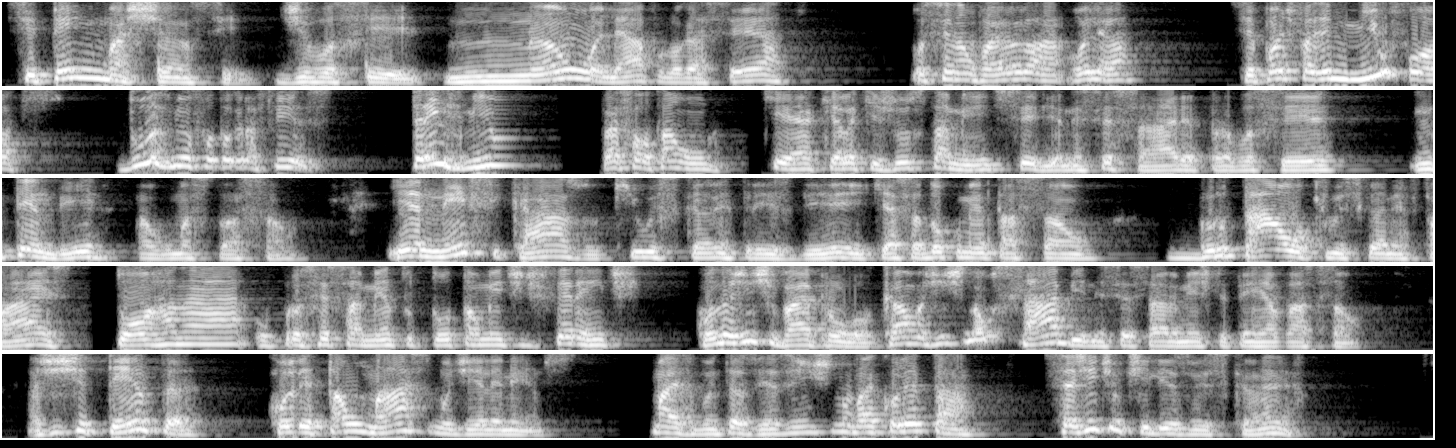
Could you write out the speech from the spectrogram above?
Se tem uma chance de você não olhar para o lugar certo, você não vai olhar, olhar. Você pode fazer mil fotos, duas mil fotografias, três mil, vai faltar uma, que é aquela que justamente seria necessária para você entender alguma situação. E é nesse caso que o scanner 3D e que essa documentação brutal que o scanner faz torna o processamento totalmente diferente. Quando a gente vai para um local, a gente não sabe necessariamente que tem relação. A gente tenta coletar o um máximo de elementos, mas muitas vezes a gente não vai coletar. Se a gente utiliza o scanner,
